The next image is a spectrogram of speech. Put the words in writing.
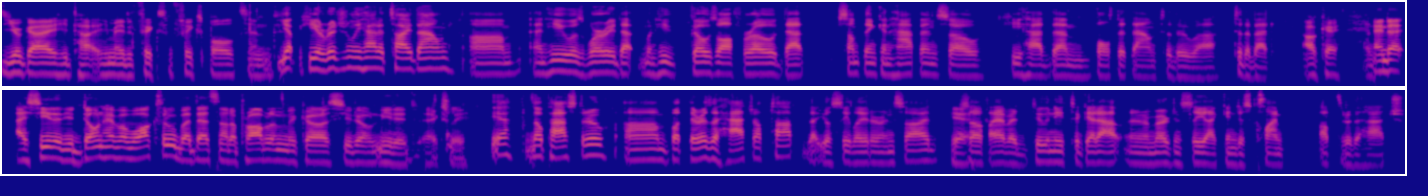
your guy he tie, he made it fixed with fixed bolts and Yep. He originally had it tied down, um, and he was worried that when he goes off road that something can happen. So he had them bolted down to the uh, to the bed. Okay. And- And I, I see that you don't have a walkthrough, but that's not a problem because you don't need it actually. Yeah, no pass through, um, but there is a hatch up top that you'll see later inside. Yeah. So if I ever do need to get out in an emergency, I can just climb up through the hatch.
